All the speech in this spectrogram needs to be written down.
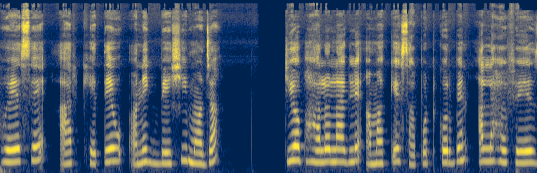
হয়েছে আর খেতেও অনেক বেশি মজা। ভিডিও ভালো লাগলে আমাকে সাপোর্ট করবেন। আল্লাহ হাফেজ।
